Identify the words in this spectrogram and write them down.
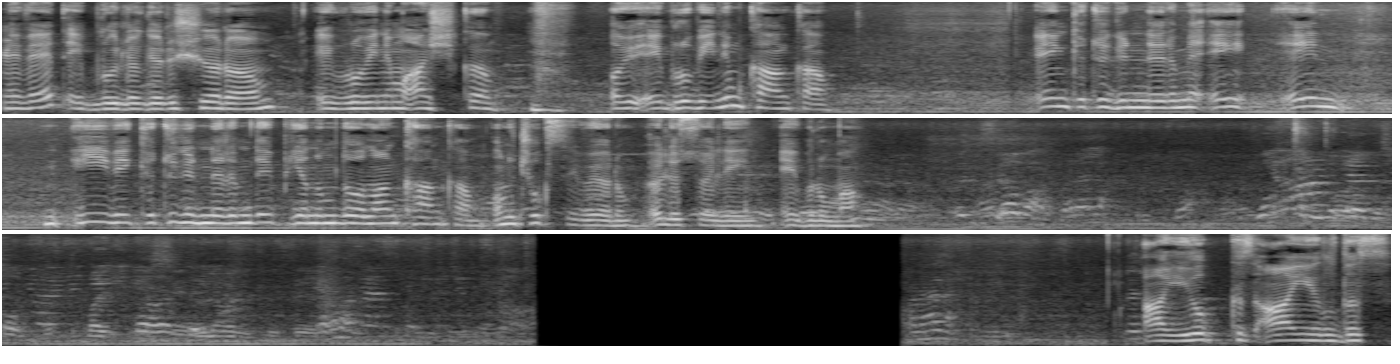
Evet, Ebru ile görüşüyorum. Ebru benim aşkım. Ebru benim kankam. En kötü günlerimi en, en iyi ve kötü günlerimde hep yanımda olan kankam. Onu çok seviyorum. Öyle söyleyeyim Ebru'ma. Ay yok kız ay yıldız.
